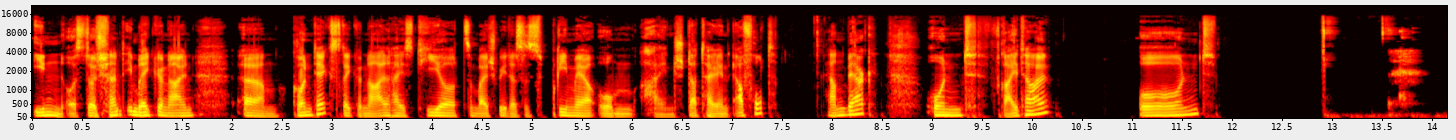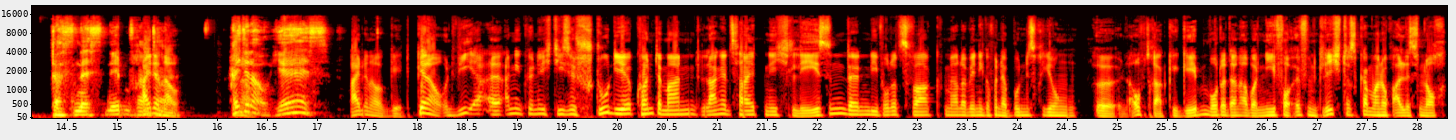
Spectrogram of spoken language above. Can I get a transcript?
in Ostdeutschland im regionalen ähm, Kontext. Regional heißt hier zum Beispiel, dass es primär um ein Stadtteil in Erfurt, Herrenberg und Freital und das Nest neben Freital. Heidenau. Heidenau, genau. yes. Heidenau geht. Genau. Und wie äh, angekündigt, diese Studie konnte man lange Zeit nicht lesen, denn die wurde zwar mehr oder weniger von der Bundesregierung äh, in Auftrag gegeben, wurde dann aber nie veröffentlicht. Das kann man auch alles noch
